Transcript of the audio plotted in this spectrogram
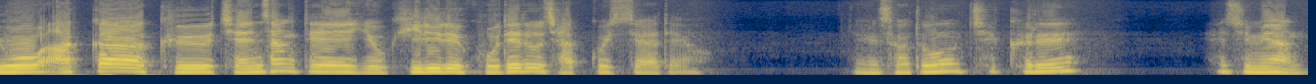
요 아까 그잰 상태의 요 길이를 그대로 잡고 있어야 돼요. 여기서도 체크를 해주면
